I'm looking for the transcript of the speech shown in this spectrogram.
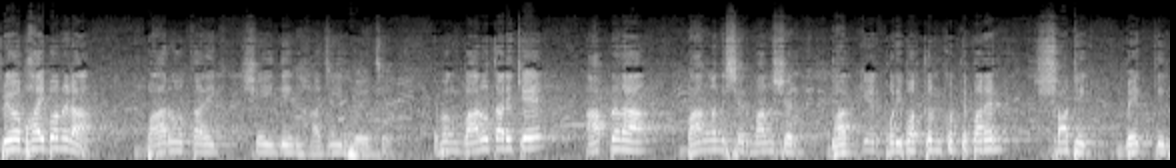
প্রিয় ভাই বোনেরা বারো তারিখ সেই দিন হাজির হয়েছে। এবং বারো তারিখে আপনারা বাংলাদেশের মানুষের ভাগ্যের পরিবর্তন করতে পারেন সঠিক ব্যক্তির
